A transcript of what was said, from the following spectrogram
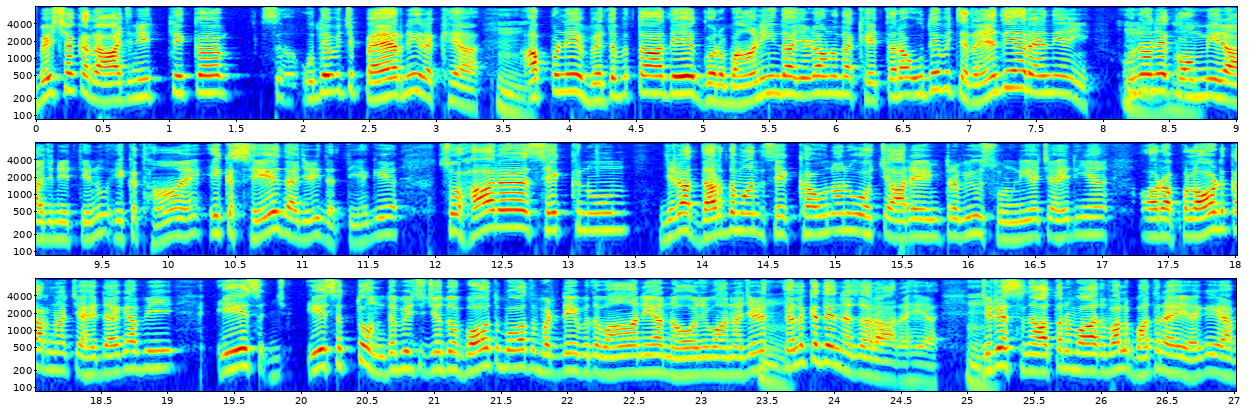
ਬੇਸ਼ੱਕ ਰਾਜਨੀਤਿਕ ਉਹਦੇ ਵਿੱਚ ਪੈਰ ਨਹੀਂ ਰੱਖਿਆ। ਆਪਣੇ ਵਿਦਵਤਾ ਦੇ ਗੁਰਬਾਣੀ ਦਾ ਜਿਹੜਾ ਉਹਨਾਂ ਦਾ ਖੇਤਰ ਆ ਉਹਦੇ ਵਿੱਚ ਰਹਿੰਦਿਆਂ ਰਹਿੰਦਿਆਂ ਹੀ ਉਹਨਾਂ ਨੇ ਕੌਮੀ ਰਾਜਨੀਤੀ ਨੂੰ ਇੱਕ ਥਾਂ ਹੈ ਇੱਕ ਸੇਧ ਆ ਜਿਹੜੀ ਦਿੱਤੀ ਹੈਗੀ ਸੋ ਹਰ ਸਿੱਖ ਨੂੰ ਜਿਹੜਾ ਦਰਦਮੰਦ ਸਿੱਖ ਆ ਉਹਨਾਂ ਨੂੰ ਉਹ ਚਾਰੇ ਇੰਟਰਵਿਊ ਸੁਣਨੀਆਂ ਚਾਹੀਦੀਆਂ ਔਰ ਅਪਲੋਡ ਕਰਨਾ ਚਾਹੀਦਾ ਹੈਗਾ ਵੀ ਇਸ ਇਸ ਧੁੰਦ ਵਿੱਚ ਜਦੋਂ ਬਹੁਤ-ਬਹੁਤ ਵੱਡੇ ਵਿਦਵਾਨ ਆ ਨੌਜਵਾਨ ਆ ਜਿਹੜੇ ਤਿਲਕਦੇ ਨਜ਼ਰ ਆ ਰਹੇ ਆ ਜਿਹੜੇ ਸਨਾਤਨਵਾਦ ਵੱਲ ਵੱਧ ਰਹੇ ਹੈਗੇ ਆ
